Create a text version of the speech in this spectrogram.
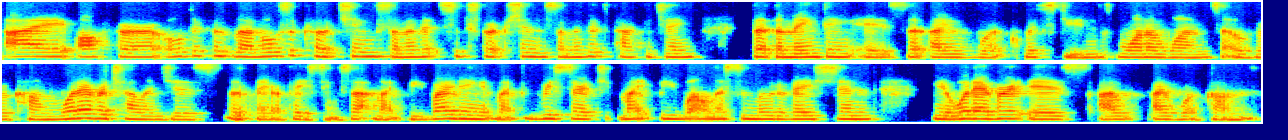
I offer all different levels of coaching. Some of it's subscription, some of it's packaging. But the main thing is that I work with students one on one to overcome whatever challenges that they are facing. So that might be writing, it might be research, it might be wellness and motivation. You know, whatever it is, I, I work on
